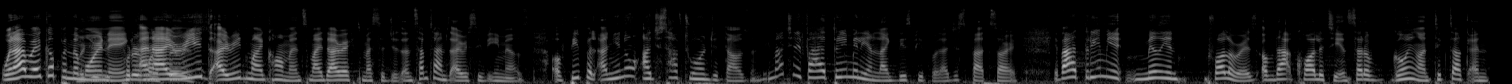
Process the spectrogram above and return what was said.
When I wake up in the Like morning in and I face. read I read my comments, my direct messages, and sometimes I receive emails of people. And you know, I just have two hundred thousand. Imagine if I had three million like these people. I just spat. Sorry. If I had three mi- million followers of that quality, instead of going on TikTok and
